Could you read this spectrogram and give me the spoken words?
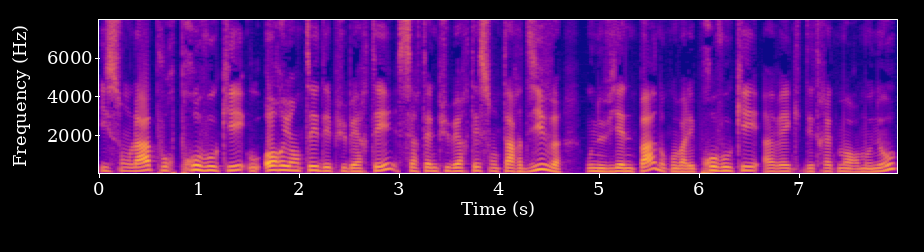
ils sont là pour provoquer ou orienter des pubertés. Certaines pubertés sont tardives ou ne viennent pas, donc on va les provoquer avec des traitements hormonaux,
